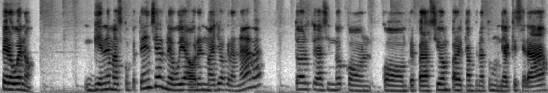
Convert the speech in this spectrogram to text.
pero bueno, vienen más competencias, me voy ahora en mayo a Granada, todo lo estoy haciendo con, con, preparación para el Campeonato Mundial que será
